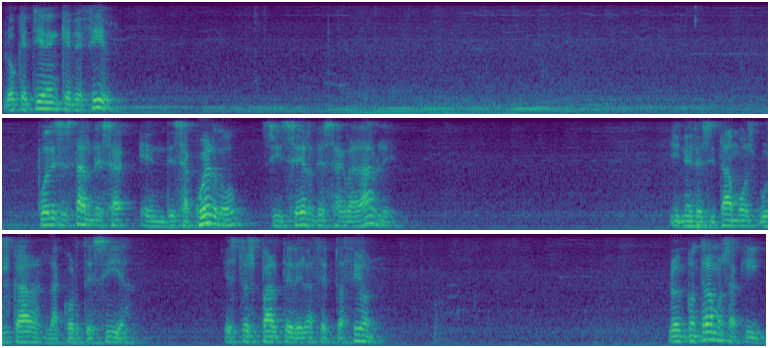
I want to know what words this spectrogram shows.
lo que tienen que decir Puedes estar en desacuerdo sin ser desagradable. Y necesitamos buscar la cortesía. Esto es parte de la aceptación. Lo encontramos aquí.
